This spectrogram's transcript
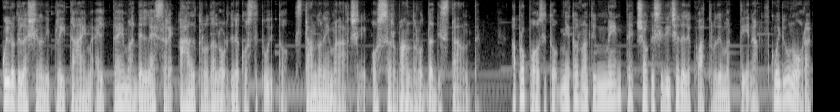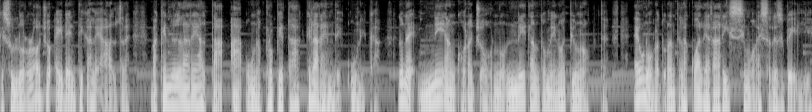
Quello della scena di Playtime è il tema dell'essere altro dall'ordine costituito, stando nei margini, osservandolo da distante. A proposito, mi è tornato in mente ciò che si dice delle 4 di mattina, come di un'ora che sull'orologio è identica alle altre, ma che nella realtà ha una proprietà che la rende unica non è né ancora giorno né tantomeno è più notte. È un'ora durante la quale è rarissimo essere svegli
